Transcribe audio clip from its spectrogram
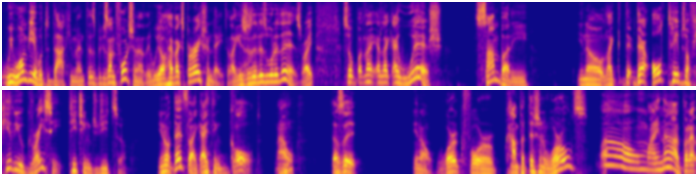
we won't be able to document this because unfortunately, we all have expiration date. Like it's just it is what it is, right? So, but like like I wish somebody, you know, like there, there are old tapes of Helio Gracie teaching jiu-jitsu. You know, that's like I think gold. Now, mm-hmm. does it, you know, work for competition worlds? Well, why not? But I,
